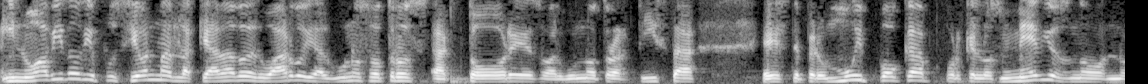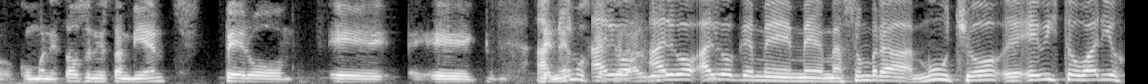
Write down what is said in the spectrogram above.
Y no ha habido difusión más la que ha dado Eduardo y algunos otros actores o algún otro artista, este, pero muy poca porque los medios no, no como en Estados Unidos también, pero eh, eh, tenemos mí, que algo, hacer algo. algo, algo que me, me, me asombra mucho. Eh, he visto varios,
